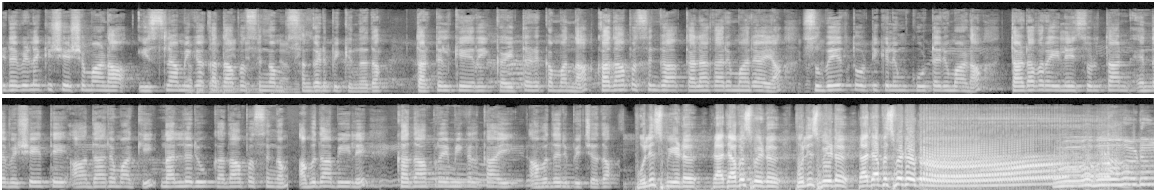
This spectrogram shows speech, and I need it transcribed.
ഇടവേളയ്ക്ക് ശേഷമാണ് ഇസ്ലാമിക കഥാപ്രസംഗം സംഘടിപ്പിക്കുന്നത്. തട്ടിൽ കയറി കൈത്തഴക്കം വന്ന കഥാപ്രസംഗ കലാകാരന്മാരായ സുബൈർ തോട്ടിക്കലും കൂട്ടരുമാണ് തടവറയിലെ സുൽത്താൻ എന്ന വിഷയത്തെ ആധാരമാക്കി നല്ലൊരു കഥാപ്രസംഗം അബുദാബിയിലെ കഥാപ്രേമികൾക്കായി അവതരിപ്പിച്ചത്. പോലീസ് സ്പീഡ് രാജാവ് സ്പീഡ് പോലീസ് സ്പീഡ് രാജാവ് സ്പീഡ് ഓടും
